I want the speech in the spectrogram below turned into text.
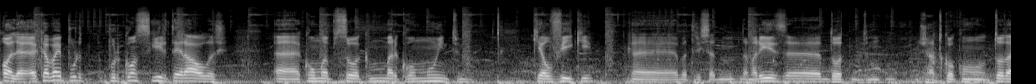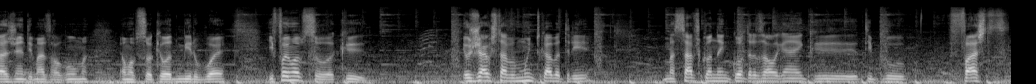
olha, acabei por, por conseguir ter aulas uh, com uma pessoa que me marcou muito, que é o Vicky, que é a baterista da Marisa, já tocou com toda a gente e mais alguma, é uma pessoa que eu admiro bué, e foi uma pessoa que eu já gostava muito de bateria, mas sabes quando encontras alguém que tipo faz-te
